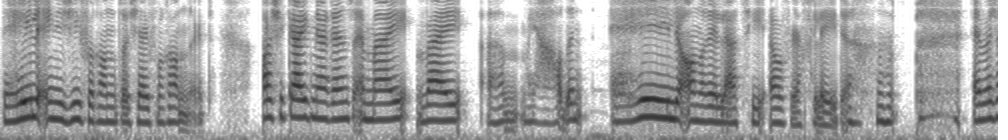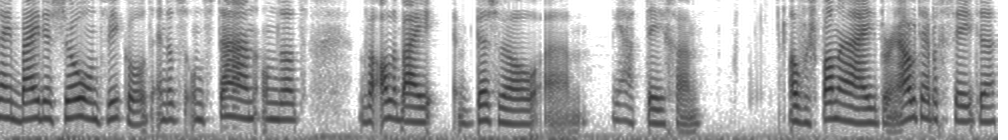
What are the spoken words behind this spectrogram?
de hele energie verandert als jij verandert. Als je kijkt naar Rens en mij, wij um, ja, hadden hele andere relatie elf jaar geleden. en we zijn beide zo ontwikkeld. En dat is ontstaan omdat we allebei best wel ehm, ja, tegen overspannenheid, burn-out hebben gezeten.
